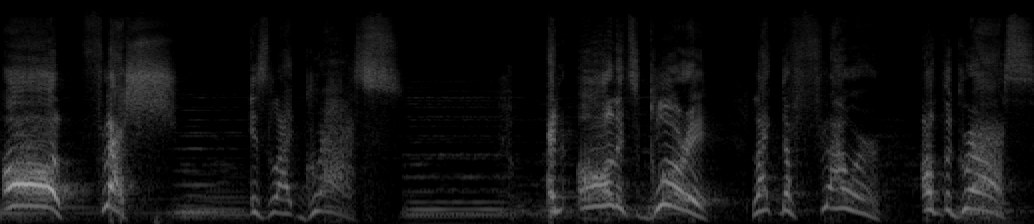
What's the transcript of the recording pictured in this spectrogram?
all flesh is like grass, and all its glory like the flower of the grass.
